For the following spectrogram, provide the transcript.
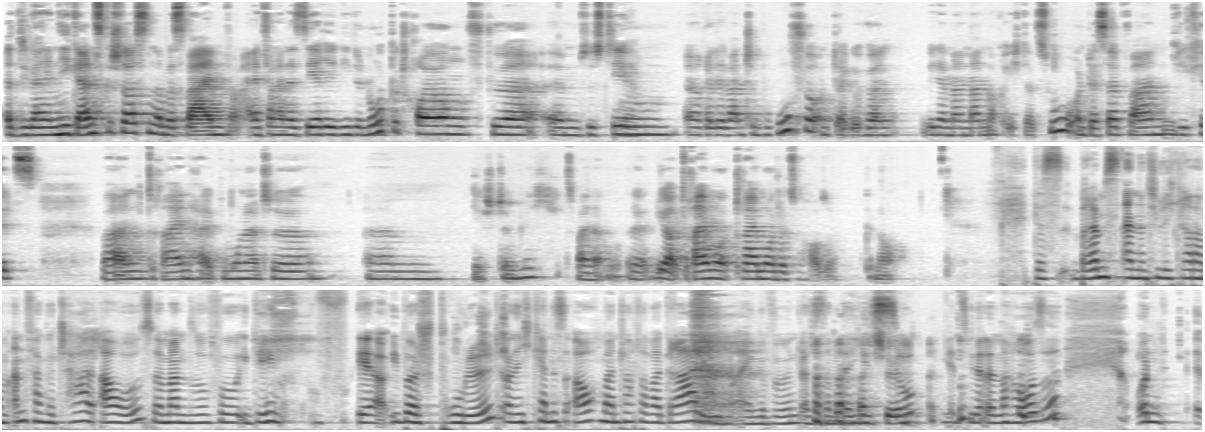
also die waren ja nie ganz geschlossen, aber es war einfach, eine sehr rigide Notbetreuung für ähm, systemrelevante Berufe und da gehören weder mein Mann noch ich dazu und deshalb waren die Kids waren dreieinhalb Monate ähm, nee, stimmt nicht. Zwei, äh, ja, drei, drei Monate zu Hause, genau. Das bremst einen natürlich gerade am Anfang total aus, wenn man so vor Ideen eher übersprudelt. Und ich kenne es auch, meine Tochter war gerade eben eingewöhnt, also dann wieder hieß so, jetzt wieder nach Hause. Und äh,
